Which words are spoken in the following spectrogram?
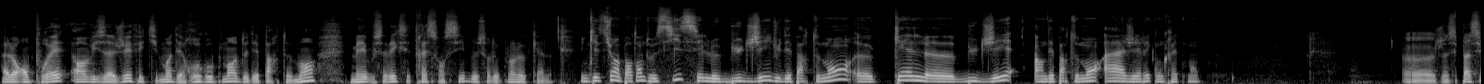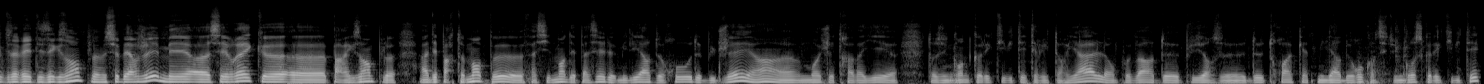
Alors on pourrait envisager effectivement des regroupements de départements, mais vous savez que c'est très sensible sur le plan local. Une question importante aussi, c'est le budget du département. Euh, quel budget un département a à gérer concrètement? Euh, je ne sais pas si vous avez des exemples, Monsieur Berger, mais euh, c'est vrai que, euh, par exemple, un département peut facilement dépasser le milliard d'euros de budget. hein. Moi, j'ai travaillé dans une grande collectivité territoriale. On peut voir de plusieurs, euh, 2, 3, 4 milliards d'euros quand c'est une grosse collectivité.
